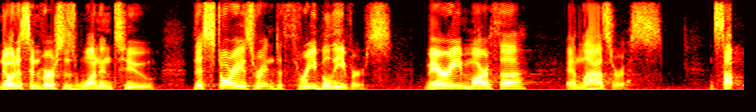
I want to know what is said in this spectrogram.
Notice in verses 1 and 2, this story is written to three believers Mary, Martha, and Lazarus. And sometimes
